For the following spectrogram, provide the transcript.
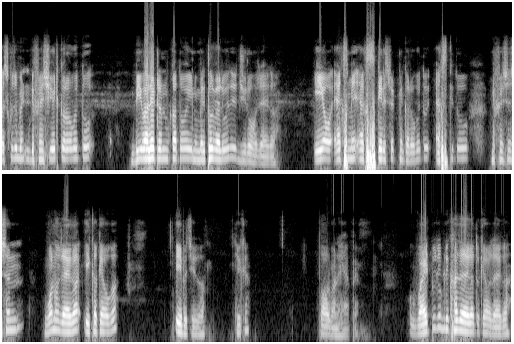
इसको जब डिफ्रेंशिएट करोगे तो b वाले टर्म का तो न्यूमेरिकल वैल्यू है ज़ीरो हो जाएगा। A और x में x के रिस्पेक्ट में करोगे तो x की तो डिफ्रेंशिएशन वन हो जाएगा, a का क्या होगा? A बचेगा। ठीक है? पावर वन है यहाँ पे। Y2 जब लिखा जाएगा तो क्या हो जाएगा?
